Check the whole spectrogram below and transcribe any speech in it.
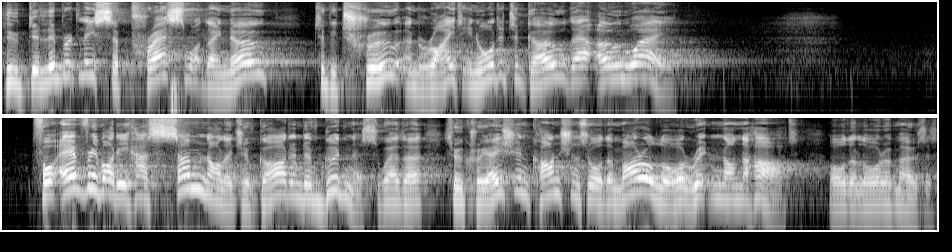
who deliberately suppress what they know to be true and right in order to go their own way. For everybody has some knowledge of God and of goodness, whether through creation, conscience, or the moral law written on the heart, or the law of Moses.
